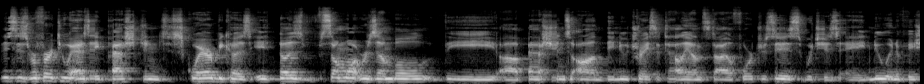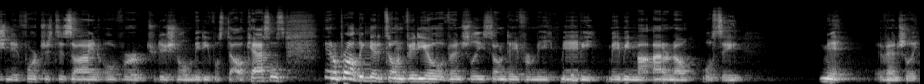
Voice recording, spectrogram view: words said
This is referred to as a bastion square because it does somewhat resemble the uh, bastions on the new trace italienne style fortresses, which is a new innovation in fortress design over traditional medieval style castles. It'll probably get its own video eventually someday for me, maybe, maybe not, I don't know, we'll see. Meh, eventually.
